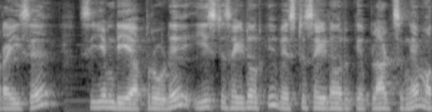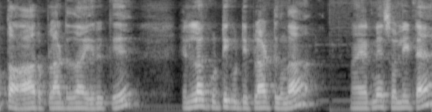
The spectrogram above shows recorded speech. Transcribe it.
ப்ரைஸு சிஎம்டி அப்ரூவ்டு ஈஸ்ட் சைடும் இருக்குது வெஸ்ட் சைடும் இருக்குது பிளாட்ஸுங்க மொத்தம் ஆறு பிளாட்டு தான் இருக்குது எல்லாம் குட்டி குட்டி பிளாட்டுங்க தான். நான் ஏற்கனவே சொல்லிட்டேன்.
